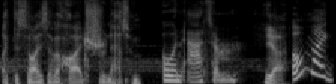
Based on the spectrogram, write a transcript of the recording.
like the size of a hydrogen atom. Oh, an atom. Yeah. Oh my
